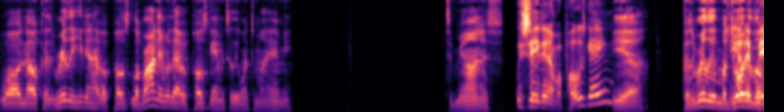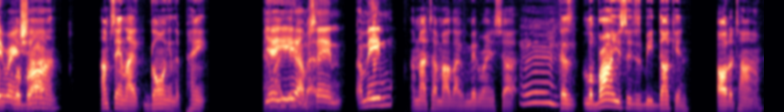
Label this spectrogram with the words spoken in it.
well, no, because really he didn't have a post. LeBron didn't really have a post game until he went to Miami. To be honest, You say he didn't have a post game? yeah, because really the majority of Le- LeBron, shot. I'm saying like going in the paint. Yeah, like, yeah, yeah. I'm basket. saying, I mean, I'm not talking about like mid range shot. Mm. because Because LeBron used to just be dunking all the time.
